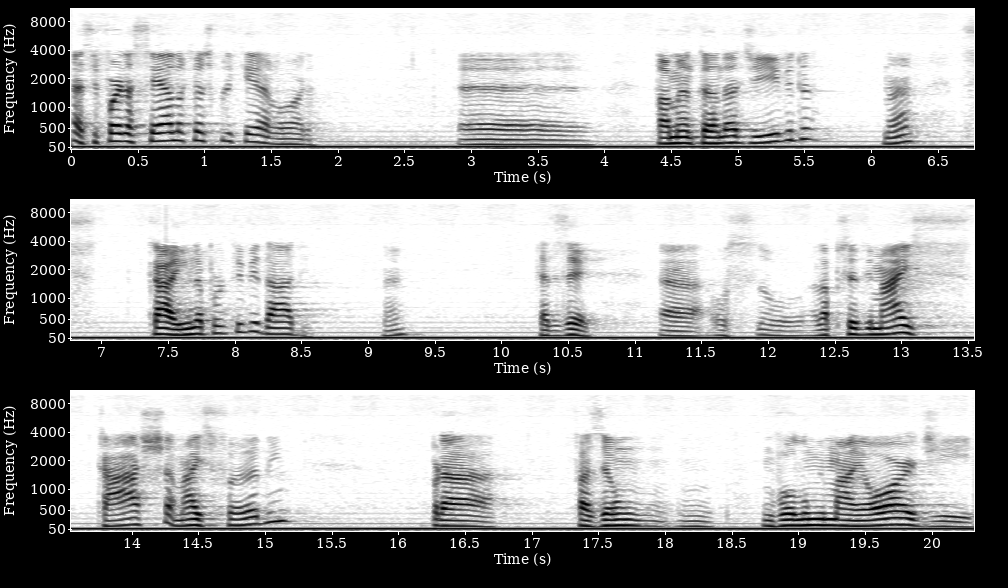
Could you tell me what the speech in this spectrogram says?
é, se for da célula que eu expliquei agora, está é, tá aumentando a dívida, né? caindo a produtividade. Né? Quer dizer, o, ela precisa de mais caixa, mais funding para fazer um, um, um, volume maior de,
